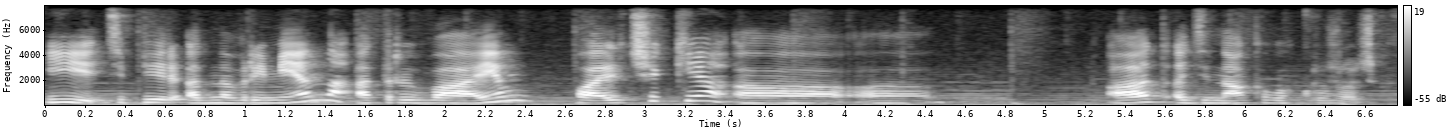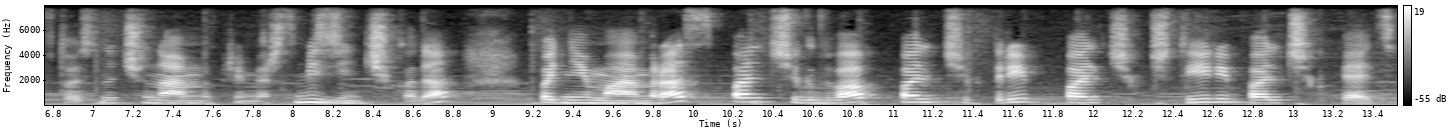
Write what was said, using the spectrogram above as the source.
и теперь одновременно отрываем пальчики э, э, от одинаковых кружочков. То есть начинаем, например, с мизинчика, да, поднимаем раз пальчик, два пальчик, три пальчик, четыре пальчик, пять.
